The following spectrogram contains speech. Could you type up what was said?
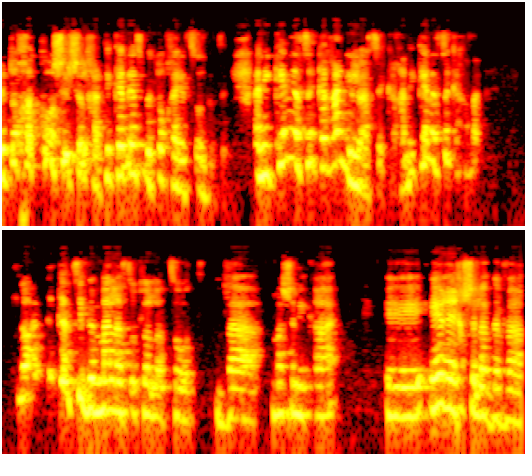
בתוך הקושי שלך, תיכנס בתוך היסוד הזה. אני כן אעשה ככה, אני לא אעשה ככה, אני כן אעשה ככה. לא, אל תיכנסי במה לעשות, לא לעשות, במה שנקרא אה, ערך של הדבר.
